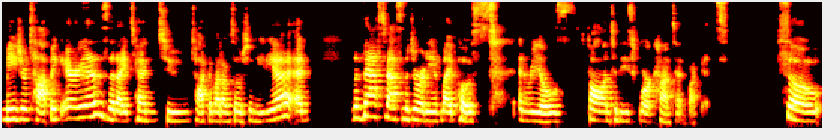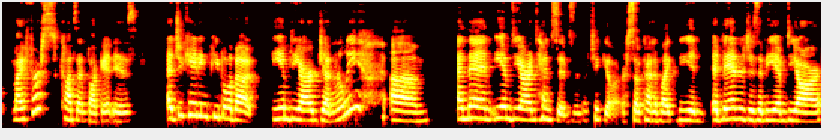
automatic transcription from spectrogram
major topic areas that I tend to talk about on social media. And the vast, vast majority of my posts and reels fall into these four content buckets. So, my first content bucket is educating people about EMDR generally, um, and then EMDR intensives in particular. So, kind of like the advantages of EMDR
